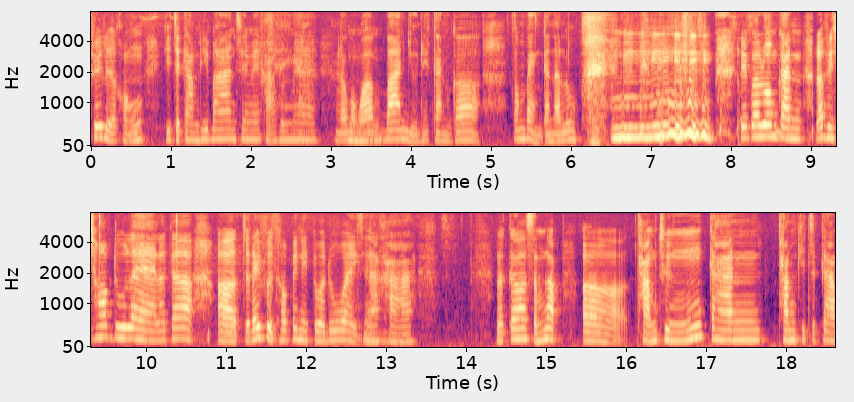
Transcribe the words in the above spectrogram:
ช่วยเหลือของกิจกรรมที่บ้านใช่ไหมคะคุณแม่ เราบอกว่าบ้านอยู่ด้วยกันก็ต้องแบ่งกันนะลูกอืมเรียกว่าร่วมกันรับผิดชอบดูแลแล้วก็เอ่อจะได้ฝึกเขาไปในตัวด้วยนะคะ แล้วก็สำหรับเอ่อ ถามถึงการทำกิจกรรม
